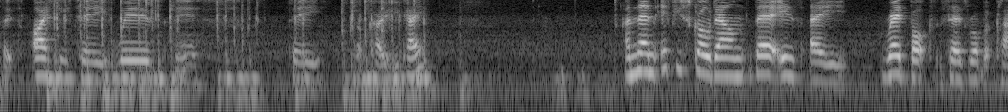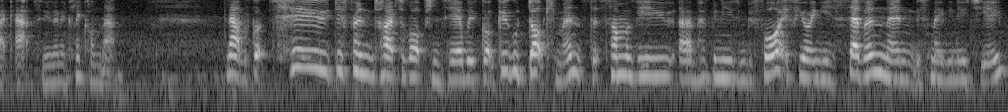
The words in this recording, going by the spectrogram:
So it's ICT with Miss P.co.uk. And then if you scroll down, there is a red box that says Robert Clack Apps, and you're going to click on that. Now we've got two different types of options here. We've got Google Documents that some of you um, have been using before. If you're in year 7 then this may be new to you.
